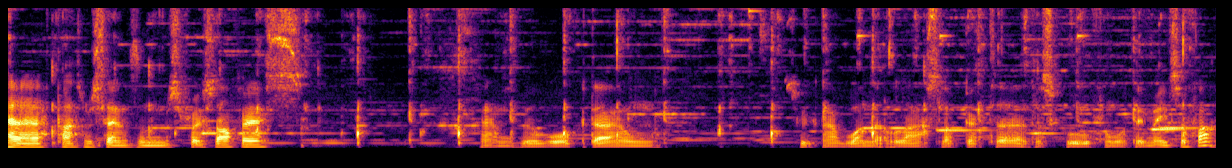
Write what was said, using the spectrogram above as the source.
uh, past Miss Henson's post office, and we'll walk down so we can have one little last look at uh, the school from what they've made so far.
